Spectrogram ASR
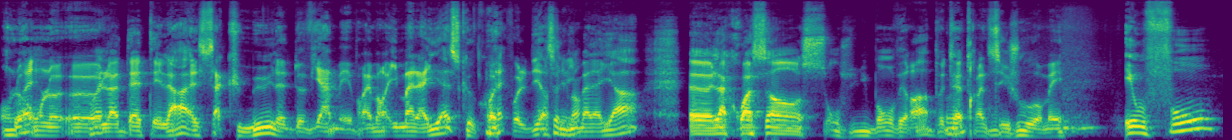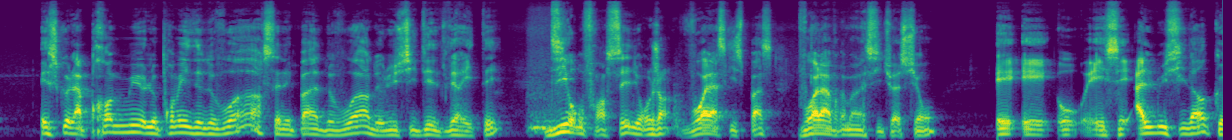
On le, Ouais. on le, euh, Ouais. La dette est là, elle s'accumule, elle devient mais vraiment himalayesque, quoi. Ouais, Il faut le dire, c'est l'Himalaya. Euh, la croissance, on se dit bon, on verra peut-être un de ces jours, mais et au fond, est-ce que la le premier des devoirs, ce n'est pas un devoir de lucidité et de vérité? Dire aux Français, dire aux gens, voilà ce qui se passe, voilà vraiment la situation. Et, et, oh, et c'est hallucinant que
